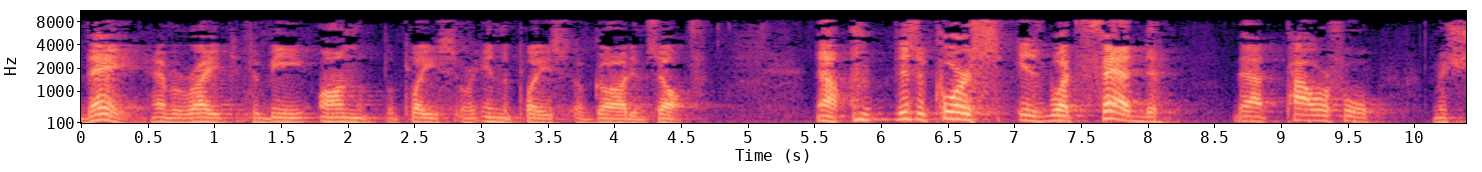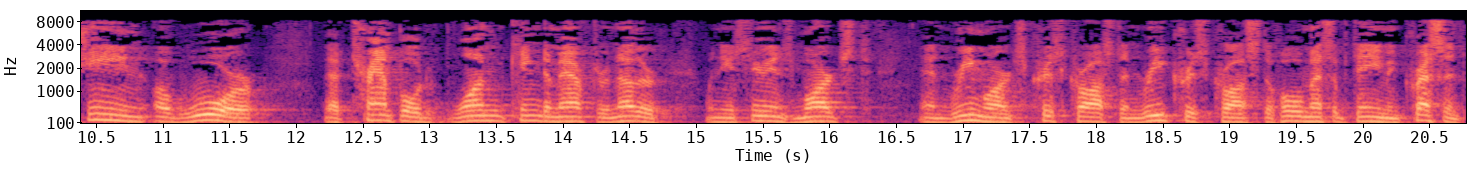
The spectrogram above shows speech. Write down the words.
they have a right to be on the place or in the place of God Himself. Now, this of course is what fed that powerful machine of war that trampled one kingdom after another when the Assyrians marched and remarched, crisscrossed and re-crisscrossed the whole Mesopotamian crescent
